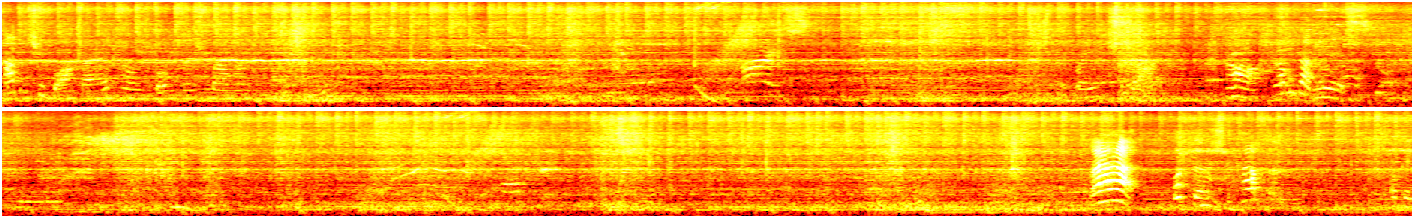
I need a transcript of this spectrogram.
How did you block that? I broke this probably. Oh, how did that miss? Ah! What the happened? Okay,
